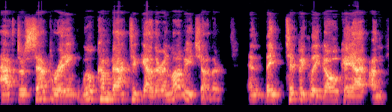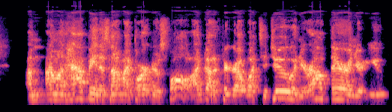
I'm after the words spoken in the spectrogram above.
after separating we'll come back together and love each other and they typically go okay I, am I'm, I'm unhappy and it's not my partner's fault. I've got to figure out what to do. And you're out there and you're, you,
